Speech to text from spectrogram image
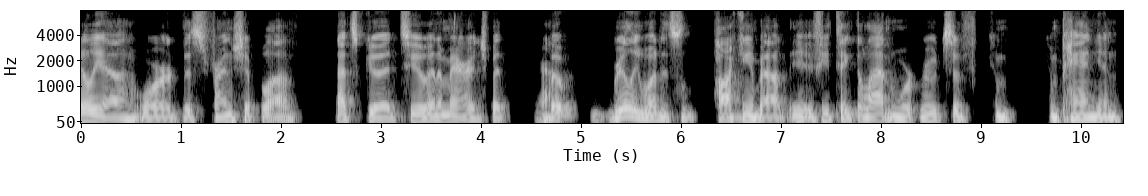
philia or this friendship love that's good too in a marriage but Yeah. But really, what it's talking about, if you take the Latin roots of com- companion,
